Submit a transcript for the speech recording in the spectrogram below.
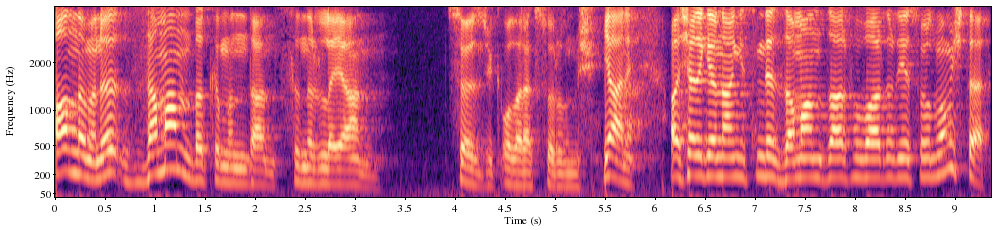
anlamını zaman bakımından sınırlayan sözcük olarak sorulmuş. Yani aşağıdakilerin hangisinde zaman zarfı vardır diye sorulmamış da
